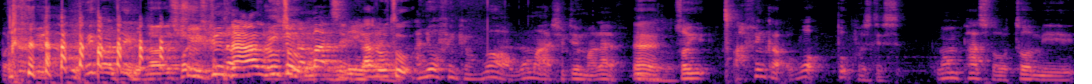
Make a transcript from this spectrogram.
But he's doing, think what I'm. No, it's true. he's doing Nah, a, that's real he's doing a talk. mad thing. That's real talk. And you're thinking, "Wow, what am I actually doing in my life?" Yeah. So you, I think, uh, what book was this? One pastor told me,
